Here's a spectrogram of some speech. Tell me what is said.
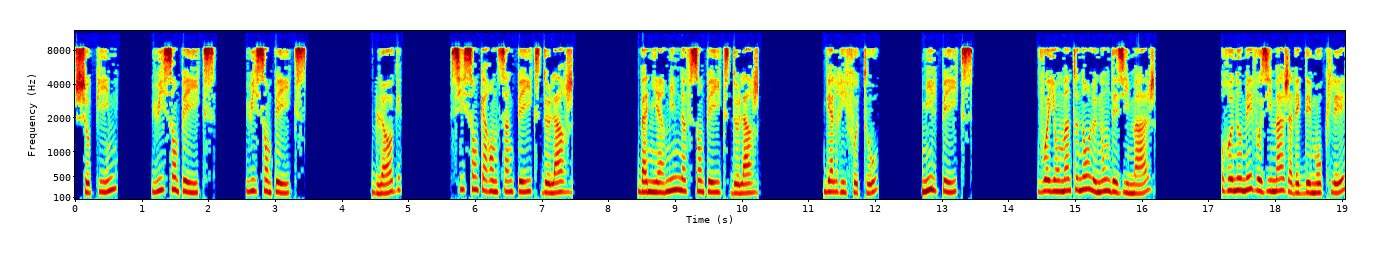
Shopping. 800 px. 800 px. Blog. 645 px de large. Bannière 1900 px de large. Galerie photo. 1000 px. Voyons maintenant le nom des images. Renommez vos images avec des mots-clés.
